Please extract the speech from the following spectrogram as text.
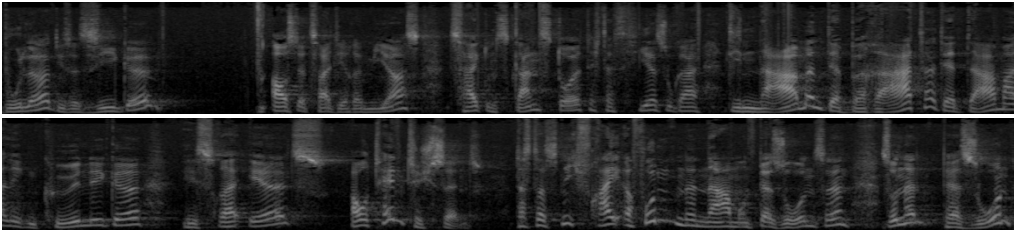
Bulle, diese Siegel aus der Zeit Jeremias zeigt uns ganz deutlich, dass hier sogar die Namen der Berater der damaligen Könige Israels authentisch sind dass das nicht frei erfundene Namen und Personen sind, sondern Personen,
